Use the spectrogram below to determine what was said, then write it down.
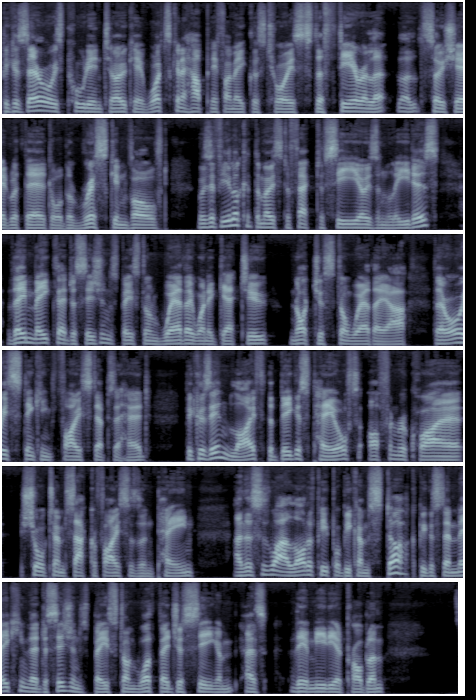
because they're always pulled into okay, what's going to happen if I make this choice? The fear uh, associated with it or the risk involved. Whereas if you look at the most effective CEOs and leaders, they make their decisions based on where they want to get to, not just on where they are. They're always thinking five steps ahead because in life, the biggest payoffs often require short term sacrifices and pain. And this is why a lot of people become stuck because they're making their decisions based on what they're just seeing um, as the immediate problem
